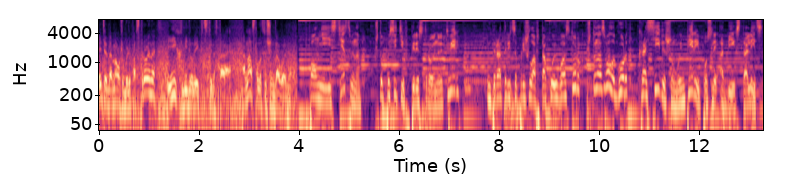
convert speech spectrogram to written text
эти дома уже были построены, и их видела Екатерина II. Она осталась очень довольна. Вполне естественно, что посетив перестроенную Тверь, императрица пришла в такой восторг, что назвала город красивейшим в империи после обеих столиц.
